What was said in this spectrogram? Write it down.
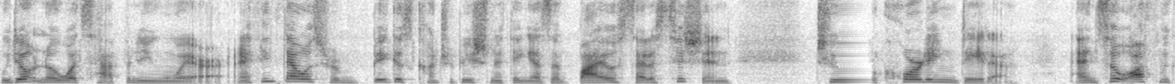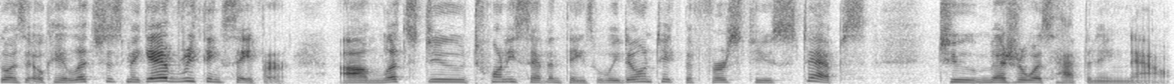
we don't know what's happening where. And I think that was her biggest contribution, I think, as a biostatistician to recording data. And so often we go and say, okay, let's just make everything safer. Um, let's do 27 things, but we don't take the first few steps to measure what's happening now.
